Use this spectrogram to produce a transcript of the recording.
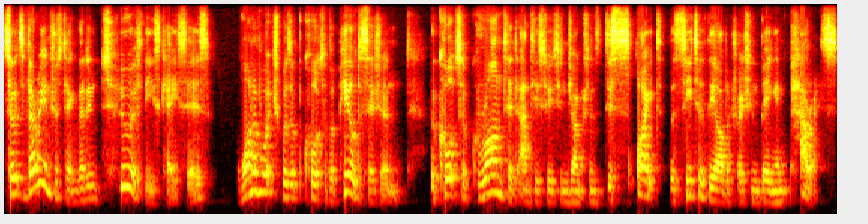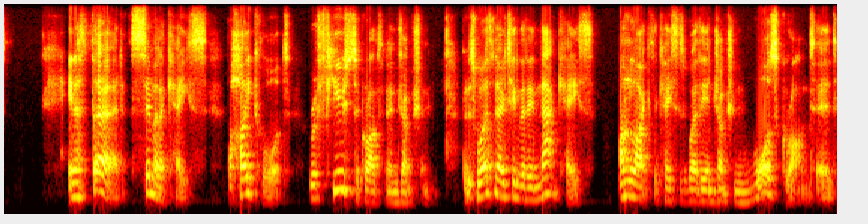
So it's very interesting that in two of these cases, one of which was a Court of Appeal decision, the courts have granted anti suit injunctions despite the seat of the arbitration being in Paris. In a third, similar case, the High Court refused to grant an injunction. But it's worth noting that in that case, Unlike the cases where the injunction was granted,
